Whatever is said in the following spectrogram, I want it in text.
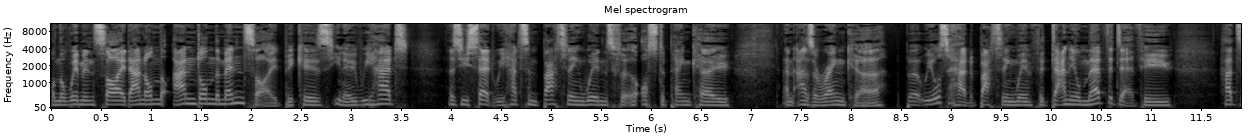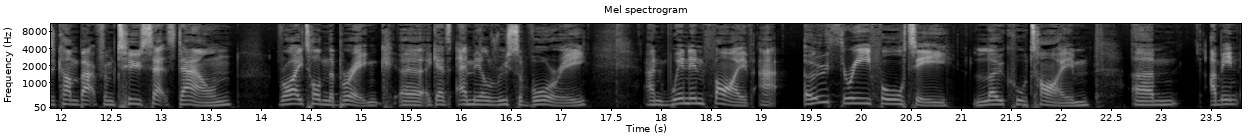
on the women's side and on the and on the men's side because, you know, we had as you said, we had some battling wins for Ostapenko and Azarenka, but we also had a battling win for Daniil Medvedev, who had to come back from two sets down, right on the brink, uh, against Emil Ruusuvuori, and win in five at 0340 local time. Um, I mean,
